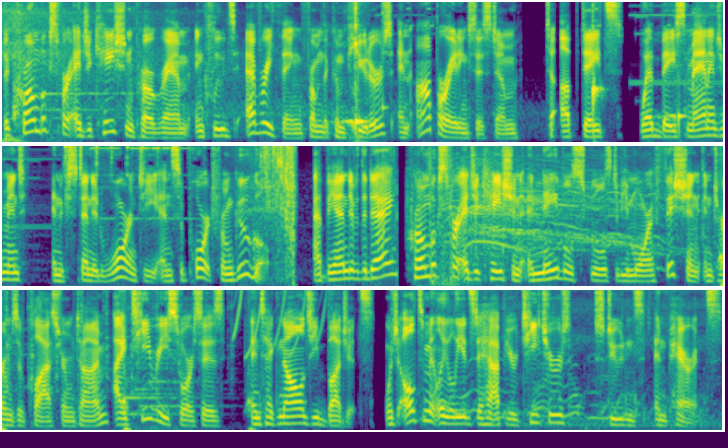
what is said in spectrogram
The Chromebooks for Education program includes everything from the computers and operating system to updates, web based management, and extended warranty and support from Google. At the end of the day, Chromebooks for Education enable schools to be more efficient in terms of classroom time, IT resources, and technology budgets, which ultimately leads to happier teachers, students, and parents.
